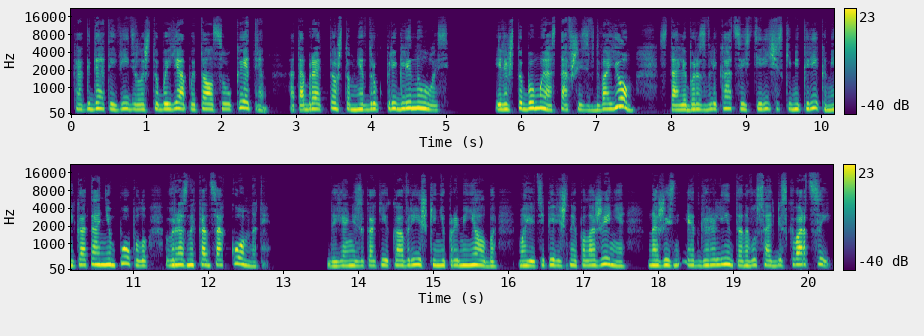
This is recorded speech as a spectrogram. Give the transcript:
когда ты видела, чтобы я пытался у Кэтрин отобрать то, что мне вдруг приглянулось? Или чтобы мы, оставшись вдвоем, стали бы развлекаться истерическими криками и катанием по полу в разных концах комнаты? Да я ни за какие ковришки не променял бы мое теперешнее положение на жизнь Эдгара Линтона в усадьбе Скворцы,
